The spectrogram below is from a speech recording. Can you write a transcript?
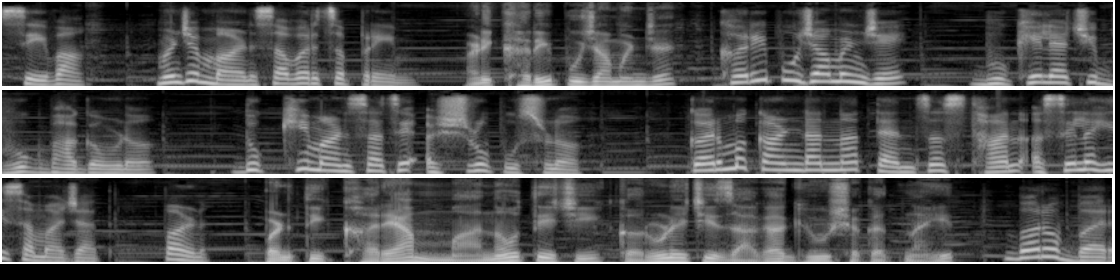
सेवा म्हणजे माणसावरचं प्रेम. आणि खरी पूजा म्हणजे? खरी पूजा म्हणजे भुकेल्याची भूक भागवणं दुःखी माणसाचे अश्रू पुसणं कर्मकांडांना त्यांचं स्थान असेलही समाजात पण पण ती खऱ्या मानवतेची करुणेची जागा घेऊ शकत नाहीत? बरोबर.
